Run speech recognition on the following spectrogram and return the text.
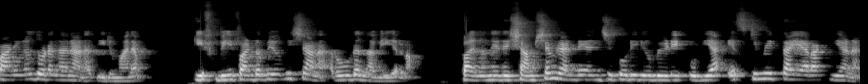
പണികൾ തുടങ്ങാനാണ് തീരുമാനം. കിഫ്ബി ഫണ്ട് ഉപയോഗിച്ചാണ് റോഡ് നവീകരണം. പതിനൊന്ന് ദശാംശം രണ്ട് അഞ്ച് കോടി രൂപയുടെ പുതിയ എസ്റ്റിമേറ്റ് തയ്യാറാക്കിയാണ്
